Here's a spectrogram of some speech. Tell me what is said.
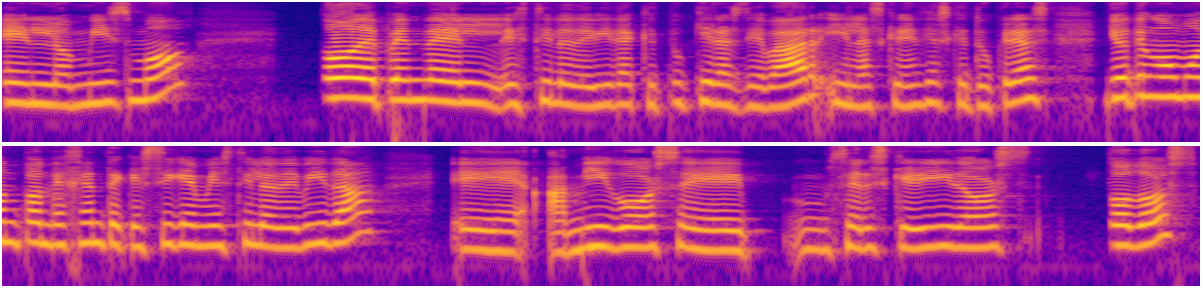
en lo mismo. Todo depende del estilo de vida que tú quieras llevar y en las creencias que tú creas. Yo tengo un montón de gente que sigue mi estilo de vida, eh, amigos, eh, seres queridos, todos,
